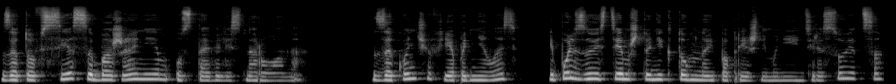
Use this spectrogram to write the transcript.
Зато все с обожанием уставились на Роана. Закончив, я поднялась и, пользуясь тем, что никто мной по-прежнему не интересуется,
